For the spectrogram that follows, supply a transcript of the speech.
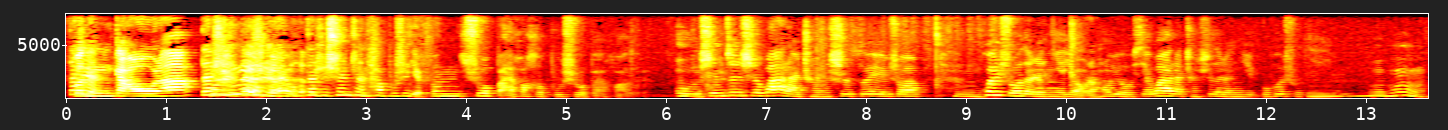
但是瞓覺啦。但是 但是哎，但是深圳它不是也分说白话和不说白话的？嗯，深圳是外来城市，所以说会说的人也有，然后有些外来城市的人也不会说的也有。嗯哼。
